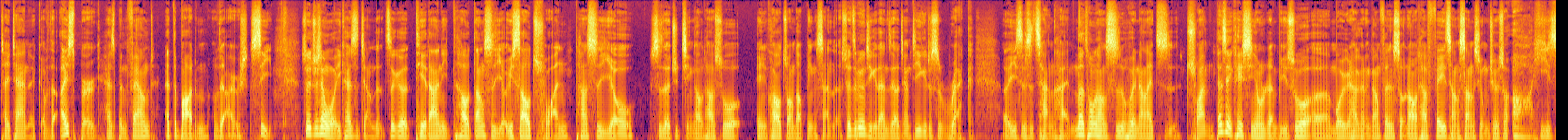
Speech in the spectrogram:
Titanic of the iceberg has been found at the bottom of the Irish Sea。所以，就像我一开始讲的，这个铁达尼号当时有一艘船，它是有试着去警告他说：“哎，你快要撞到冰山了。”所以这边有几个单词要讲。第一个就是 wreck。 呃，意思是残骸，那通常是会拿来指船，但是也可以形容人，比如说，呃，某一个人他可能刚分手，然后他非常伤心，我们就会说，啊，he's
